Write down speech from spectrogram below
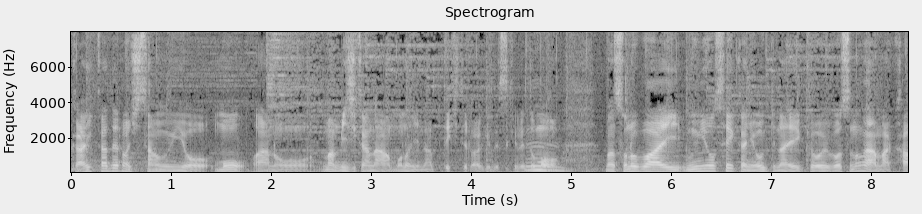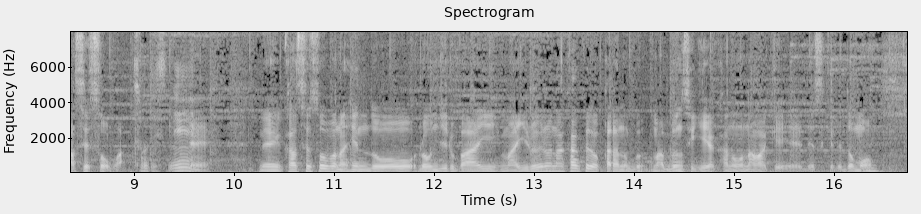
外貨での資産運用もあの、まあ、身近なものになってきているわけですけれども、うん、まあ、その場合運用成果に大きな影響を及ぼすのが、まあ、為替相場。そうですね、で為替相場の変動を論じる場合、まあ、いろいろな角度からの、まあ、分析が可能なわけですけれども、うん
